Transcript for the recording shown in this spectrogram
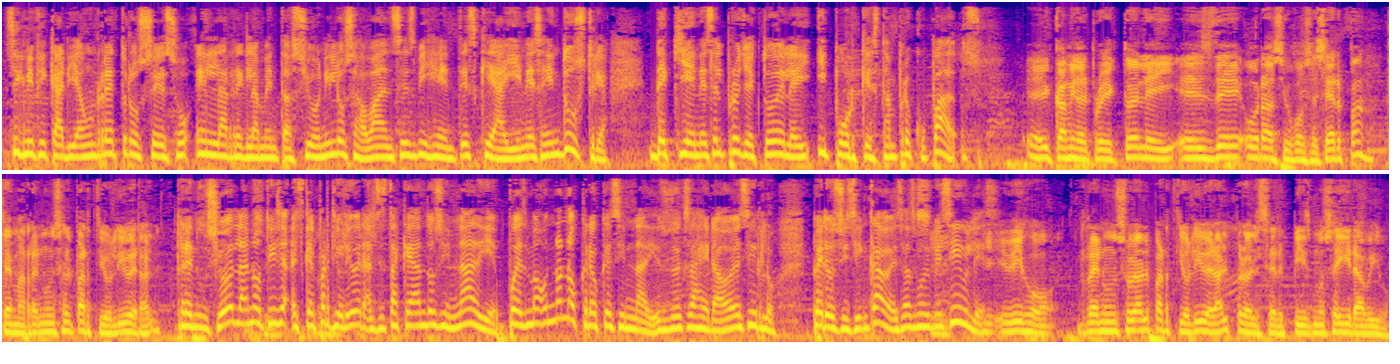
significaría un retroceso en la reglamentación y los avances vigentes que hay en esa industria. ¿De quién es el proyecto de ley y por qué están preocupados? Eh, Camila, el proyecto de ley es de Horacio José Serpa, que además renuncia al Partido Liberal. Renunció, es la noticia. Es que el Partido Liberal se está quedando sin nadie. Pues no, no creo que sin nadie, eso es exagerado decirlo, pero sí sin cabezas muy visibles. Y, dijo, renunció al Partido Liberal, pero el serpismo seguirá vivo.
